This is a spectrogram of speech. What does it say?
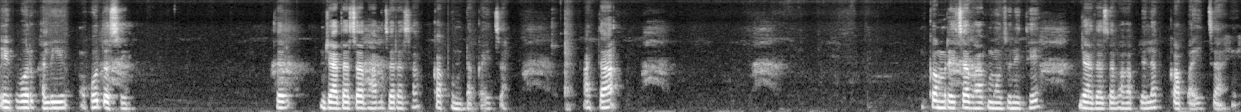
एक वर खाली होत असेल तर जादाचा भाग जरासा कापून टाकायचा. आता कमरेचा भाग मोजून इथे जादाचा भाग आपल्याला कापायचा आहे.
